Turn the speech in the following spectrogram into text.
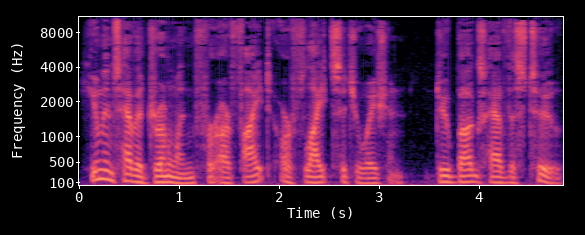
Humans have adrenaline for our fight or flight situation. Do bugs have this too?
